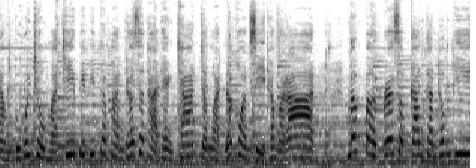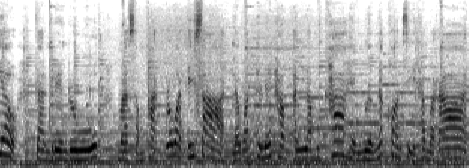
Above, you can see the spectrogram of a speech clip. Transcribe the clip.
นำคุณผู้ชมมาที่พิพิธภัณฑ์ทสถานแห่งชาติจังหวัดนครศรีธรรมราช มาเปิดประสบการณ์การท่องเที่ยว การเรียนรู้ มาสัมผัสประวัติศาสตร์ และวัฒนธรรมอันล้ำค่าแห่งเมืองนครศรีธรรมราช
